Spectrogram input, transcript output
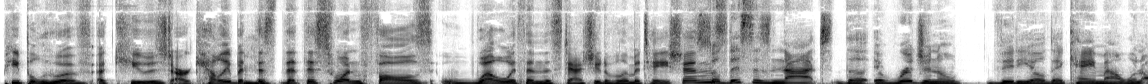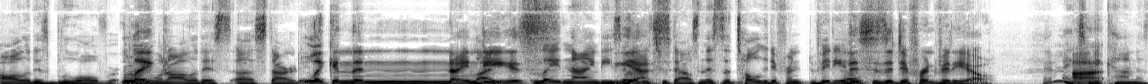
people who have accused R. Kelly, but this that this one falls well within the statute of limitations. So this is not the original video that came out when all of this blew over, I mean, Like- when all of this uh, started, like in the Like 90s. late nineties, early Yes. two thousand. This is a totally different video. This is a different video. that makes me kind of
